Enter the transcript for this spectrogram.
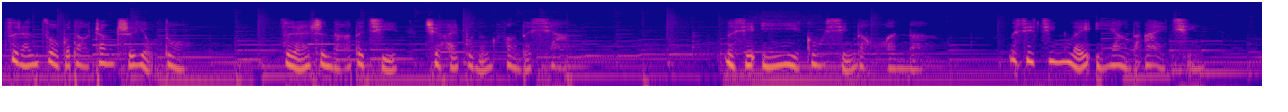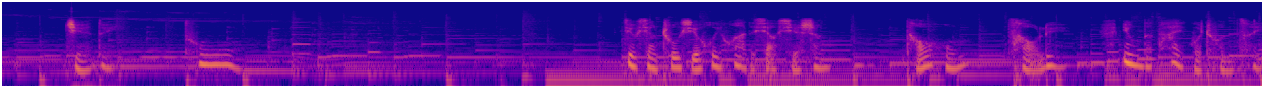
自然做不到张弛有度。自然是拿得起，却还不能放得下。那些一意孤行的欢呐，那些惊雷一样的爱情，绝对突兀。就像初学绘画的小学生，桃红、草绿用的太过纯粹，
